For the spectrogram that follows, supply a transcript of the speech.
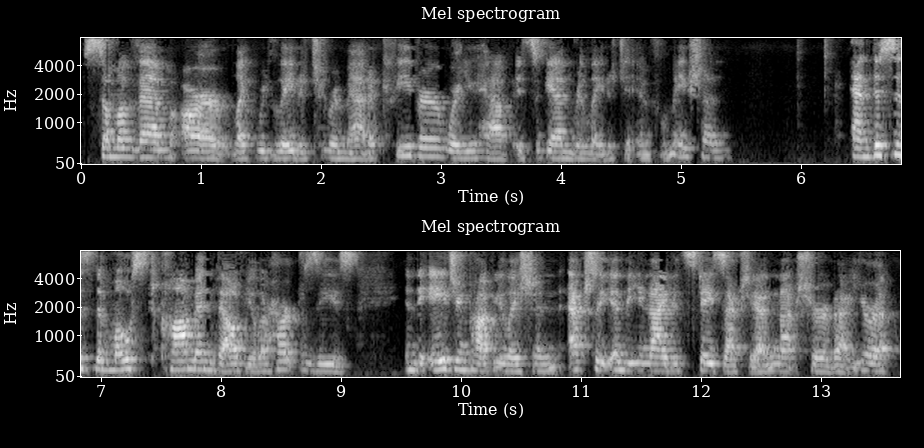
Some of them are like related to rheumatic fever, where you have, it's again related to inflammation. And this is the most common valvular heart disease in the aging population, actually in the United States, actually, I'm not sure about Europe,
